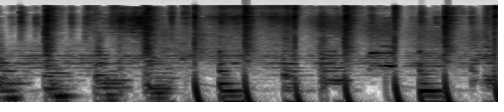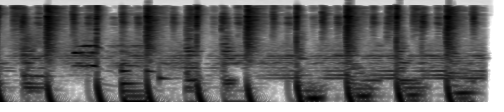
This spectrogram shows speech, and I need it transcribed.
you.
